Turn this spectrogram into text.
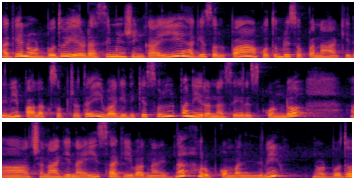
ಹಾಗೆ ನೋಡ್ಬೋದು ಎರಡು ಹಸಿಮೆಣ್ಸಿನ್ಕಾಯಿ, ಹಾಗೆ ಸ್ವಲ್ಪ ಕೊತ್ತಂಬರಿ ಸೊಪ್ಪನ್ನು ಹಾಕಿದ್ದೀನಿ ಪಾಲಕ್ ಸೊಪ್ಪು ಜೊತೆ. ಇವಾಗ ಇದಕ್ಕೆ ಸ್ವಲ್ಪ ನೀರನ್ನು ಸೇರಿಸ್ಕೊಂಡು ಚೆನ್ನಾಗಿ ನೈಸಾಗಿ ಇವಾಗ ನಾನು ಇದನ್ನ ರುಬ್ಕೊಂಡ್ಬಂದಿದ್ದೀನಿ ನೋಡ್ಬೋದು,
